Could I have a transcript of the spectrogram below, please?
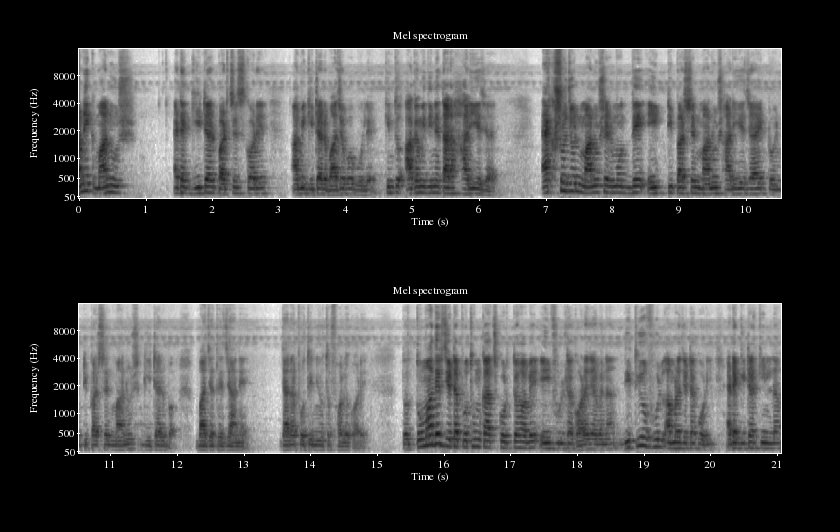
অনেক মানুষ একটা গিটার পারচেস করে আমি গিটার বাজাবো বলে, কিন্তু আগামী দিনে তারা হারিয়ে যায়। একশো জন মানুষের মধ্যে এইট্টি পার্সেন্ট মানুষ হারিয়ে যায়, টোয়েন্টি পার্সেন্ট মানুষ গিটার বাজাতে জানে, যারা প্রতিনিয়ত ফলো করে। তো তোমাদের যেটা প্রথম কাজ করতে হবে, এই ভুলটা করা যাবে না। দ্বিতীয় ভুল আমরা যেটা করি, একটা গিটার কিনলাম,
